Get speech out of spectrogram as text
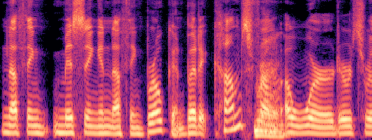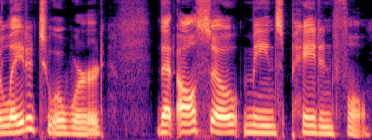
nothing missing and nothing broken, but it comes from Right. a word or it's related to a word that also means paid in full.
